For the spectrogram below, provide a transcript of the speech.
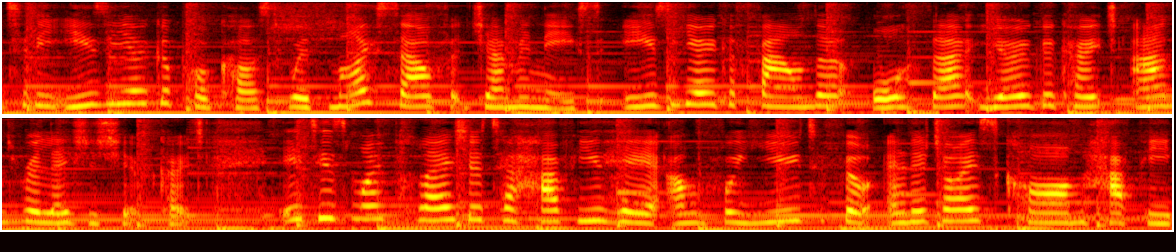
to the Easy Yoga podcast with myself, Gemma Nice, Easy Yoga founder, author, yoga coach, and relationship coach. It is my pleasure to have you here and for you to feel energized, calm, happy,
